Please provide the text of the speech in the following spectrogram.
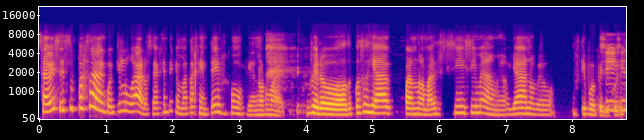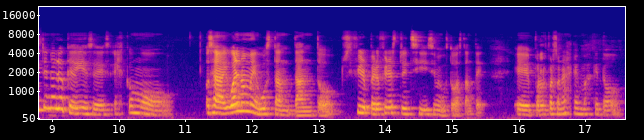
¿sabes? Eso pasa en cualquier lugar, o sea, gente que mata gente es como que normal, pero cosas ya paranormales, sí, sí me dan miedo, ya no veo tipo de Sí, sí películas. entiendo lo que dices. Es como. O sea, igual no me gustan tanto. Fear- pero Fear Street sí, sí me gustó bastante. eh, por los personajes más que todo.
